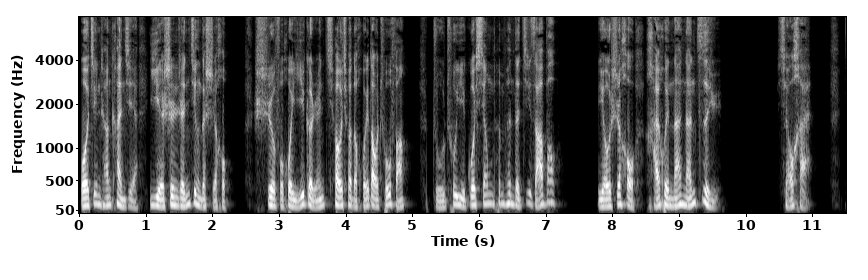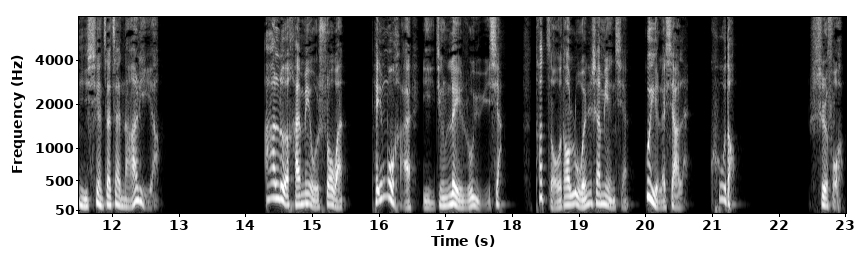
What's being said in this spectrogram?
我经常看见夜深人静的时候，师傅会一个人悄悄的回到厨房，煮出一锅香喷喷的鸡杂包，有时候还会喃喃自语：“小海，你现在在哪里呀？”阿乐还没有说完，裴木海已经泪如雨下。他走到陆文山面前，跪了下来，哭道：“师傅。”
